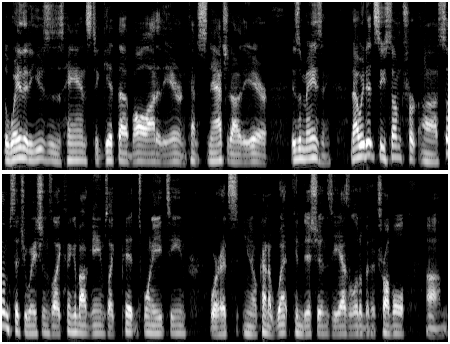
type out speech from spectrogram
the way that he uses his hands to get that ball out of the air and kind of snatch it out of the air is amazing. Now we did see some tr- uh, some situations like think about games like Pitt in 2018 where it's you know kind of wet conditions. He has a little bit of trouble um,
